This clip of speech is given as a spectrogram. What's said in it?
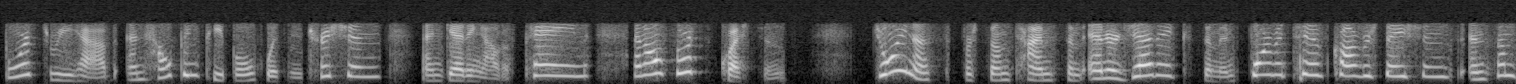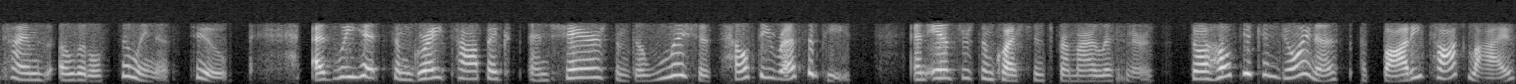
sports rehab and helping people with nutrition and getting out of pain and all sorts of questions. Join us for sometimes some energetic, some informative conversations, and sometimes a little silliness too as we hit some great topics and share some delicious, healthy recipes and answer some questions from our listeners. So I hope you can join us at Body Talk Live.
